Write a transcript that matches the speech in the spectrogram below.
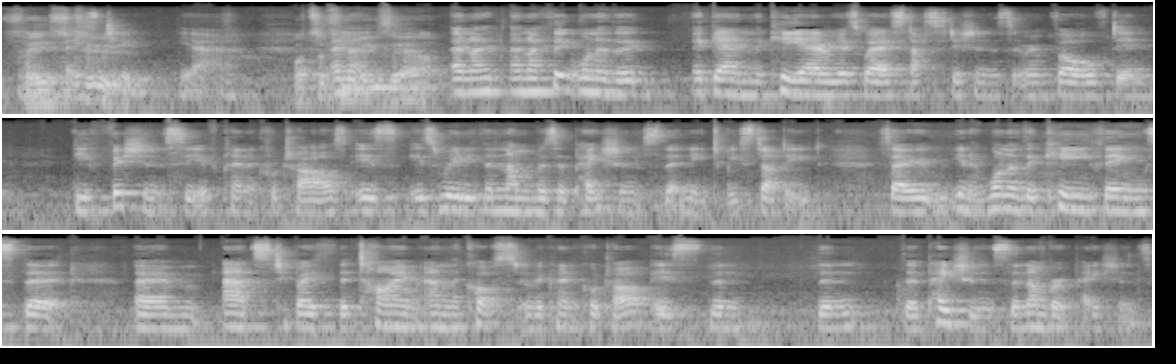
phase, phase two. two. yeah what's the feeling there and I, and I think one of the again the key areas where statisticians are involved in the efficiency of clinical trials is is really the numbers of patients that need to be studied so you know one of the key things that um, adds to both the time and the cost of a clinical trial is the, the, the patients, the number of patients.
